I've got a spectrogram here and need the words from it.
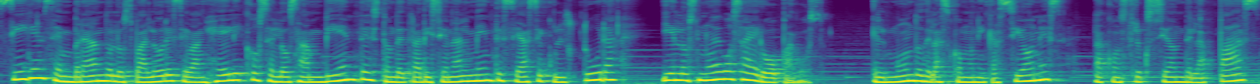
siguen sembrando los valores evangélicos en los ambientes donde tradicionalmente se hace cultura y en los nuevos aerópagos, el mundo de las comunicaciones, la construcción de la paz,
